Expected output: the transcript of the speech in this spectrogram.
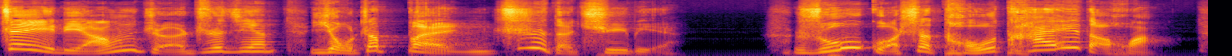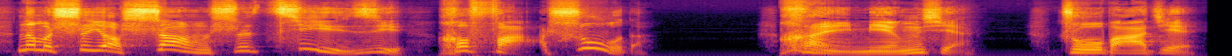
这两者之间有着本质的区别。如果是投胎的话，那么是要丧失记忆和法术的。很明显，猪八戒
